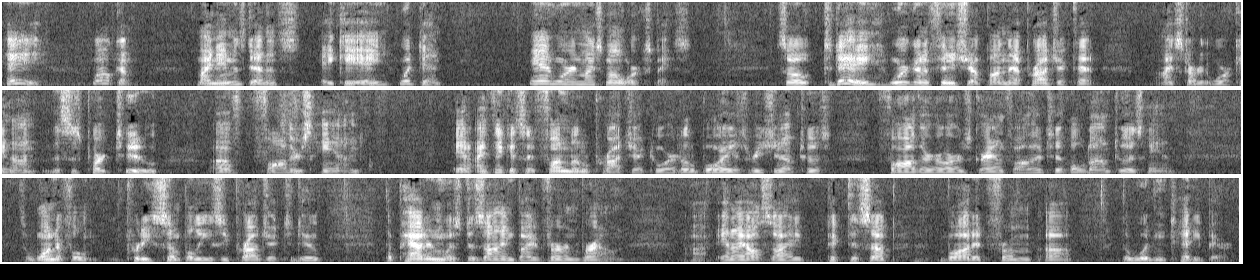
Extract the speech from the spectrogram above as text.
Hey, welcome. My name is Dennis, aka Woodden, and we're in my small workspace. So today we're going to finish up on that project that I started working on. This is part two of Father's Hand. And I think it's a fun little project where a little boy is reaching up to his father or his grandfather to hold on to his hand. It's a wonderful, pretty simple, easy project to do. The pattern was designed by Vern Brown. Uh, and I also I picked this up, bought it from uh, the wooden teddy bear.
